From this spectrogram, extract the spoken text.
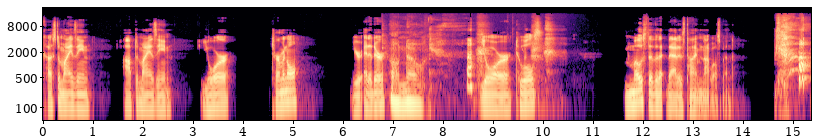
customizing, optimizing your terminal, your editor, Oh no. your tools, most of that, that is time not well spent.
